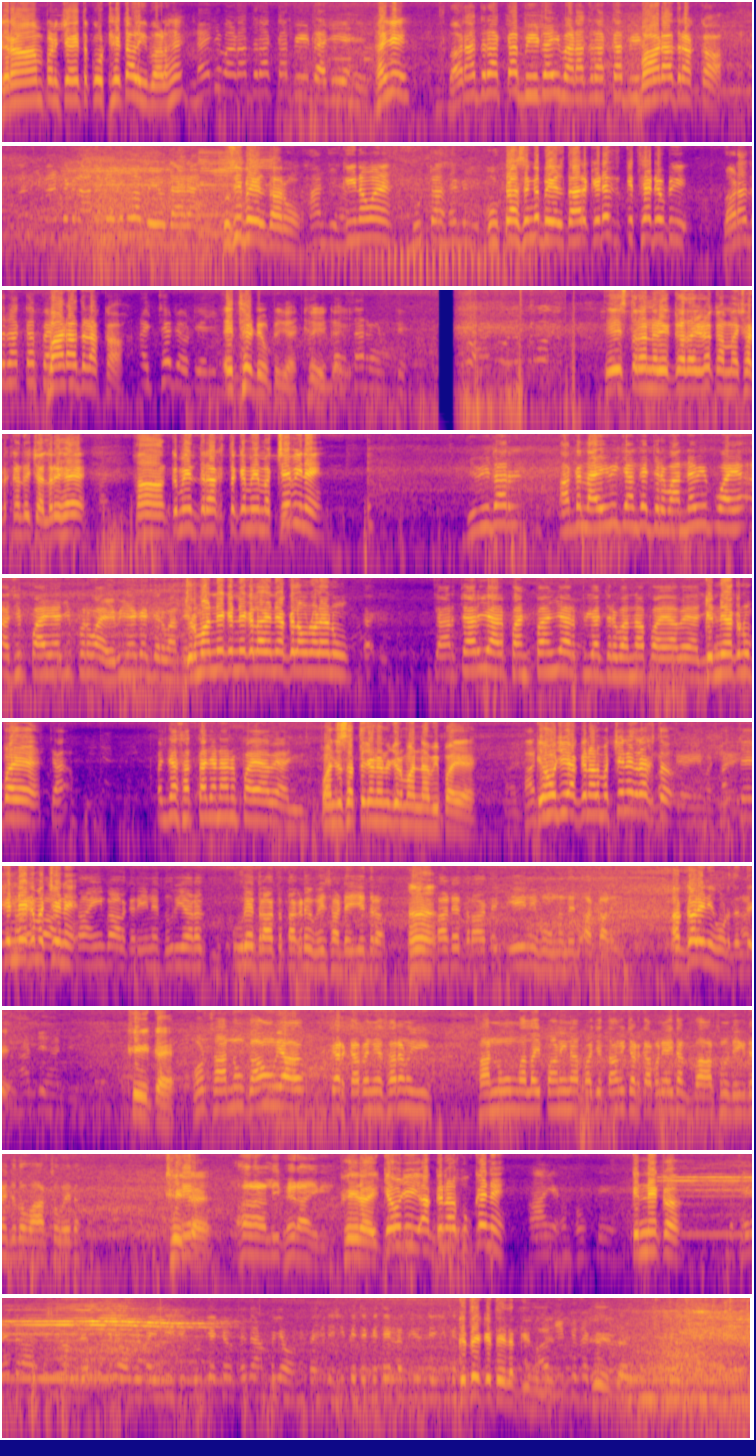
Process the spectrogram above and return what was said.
ਗ੍ਰਾਮ ਪੰਚਾਇਤ ਕੋਠੇ ਢਾਲੀਵਾਲ ਹੈ? ਨਹੀਂ ਜੀ ਬਾੜਾ ਦਰਾਕਾ ਬੀਟ ਹੈ ਜੀ ਇਹ। ਹੈ ਜੀ? ਬਾੜਾ ਦਰਾਕਾ ਬੀਟ ਹੈ ਜੀ ਬਾੜਾ ਦਰਾਕਾ ਬੀਟ। ਬਾੜਾ ਦਰਾਕਾ। ਬੇਲਦਾਰ ਤੁਸੀਂ ਬੇਲਦਾਰ ਹੋ? ਹਾਂਜੀ ਕੀ ਨਾਮ ਹੈ? ਬੂਟਾ ਸਿੰਘ ਜੀ। ਬੂਟਾ ਸਿੰਘ ਬੇਲਦਾਰ ਕਿਹੜੇ ਕਿੱਥੇ ਡਿਊਟੀ? ਬਾੜਾ ਦਰਾਕਾ ਬਾੜਾ ਦਰਾਕਾ। ਇੱਥੇ ਡਿਊਟੀ ਹੈ ਜੀ। ਇੱਥੇ ਡਿਊਟੀ ਹੈ ਠੀਕ ਹੈ ਜੀ। ਸਰ ਰੋਡ ਤੇ। ਤੇ ਇਸ ਤਰ੍ਹਾਂ ਨਰੇਗਾ ਦਾ ਜਿਹੜਾ ਕੰਮ ਹੈ ਸੜਕਾਂ ਤੇ ਚੱਲ ਰਿਹਾ ਹੈ। ਹਾਂ ਕਿਵੇਂ ਦਰਖਤ ਕਿਵੇਂ ਮੱਚੇ ਵੀ ਨੇ? ਜ਼ਿਮੀਦਾਰ ਅੱਗ ਲਾਈ ਵੀ ਜਾਂਦੇ ਜੁਰਮਾਨੇ ਵੀ ਪਵਾਏ ਅਸੀਂ ਪਾਏ ਆ ਜੀ ਭਰਵਾਏ ਵੀ ਹੈਗੇ ਜੁਰਮਾਨੇ। ਜੁਰਮਾਨੇ ਕਿੰਨੇ ਕੁ ਲਾਏ ਨੇ ਅੱਗ ਲਾਉਣ ਵਾਲਿਆਂ ਨੂੰ? 4-4000 5-5000 ਰੁਪਇਆ ਜੁਰਮਾਨਾ ਪਾਇਆ ਹੋਇਆ ਜੀ। ਕਿੰਨਿਆਂ ਕੁ ਨੂੰ ਪਾਇਆ ਹੈ? ਚਾ- ਪੰਜਾਂ ਸੱਤਾਂ ਜਣਾਂ ਨੂੰ ਪਾਇਆ ਹੋਇਆ ਜੀ। ਪੰਜ ਸੱਤ ਜਣਿਆਂ ਨੂੰ ਜੁਰਮਾਨਾ ਵੀ ਪਾਇਆ ਹੈ। ਕਿਉਂ ਜੀ ਅੱਗ ਨਾਲ ਮੱਚੇ ਨੇ ਦਰਖਤ? ਕਿੰਨੇ ਕੁ ਮੱਚੇ ਨੇ? ਤਾਂ ਹੀ ਬਾਲ ਕਰੀ ਨੇ ਦੂਰੀ ਯਾਰ ਪੂਰੇ ਦਰਖਤ ਤਕੜੇ ਹੋ ਗਏ ਸਾਡੇ ਇੱਧਰ। ਹਾਂ। ਸਾਡੇ ਦਰਖਤ ਇਹ ਨਹੀਂ ਹੋਣ ਦਿੰਦੇ ਅੱਗ ਵਾਲੇ। ਅੱਗ ਵਾਲੇ ਨਹੀਂ ਹੋਣ ਦਿੰਦੇ? ਹਾਂਜੀ ਹਾਂਜੀ ਠੀਕ ਹੈ। ਹੁਣ ਸਾਨੂੰ ਗਾਉਂ ਜਾਂ ਝੜਕਾ ਪੈਂਦੀਆਂ ਸਾਰਿਆਂ ਨੂੰ ਜੀ। ਸਾਨੂੰ ਮਤਲਬ ਪਾਣੀ ਨਾ ਪਾਜੇ ਤਾਂ ਵੀ ਝੜਕਾ ਪੈਂਦੀਆਂ ਅਸੀਂ ਤਾਂ ਵਾਰਸ ਨੂੰ ਦੇਖਦੇ ਹਾਂ ਜਦੋਂ ਵਾਰਸ ਹੋਵੇ ਤਾਂ। ਠੀਕ ਫਿਰ ਹੈ। ਹਰਾਲੀ ਫੇਰ ਆਏਗੀ। ਫੇਰ ਆਏ। ਕਿਉਂ ਜੀ? ਅੱਗ ਨਾਲ ਫੁੱਕੇ ਨੇ? ਹਾਂ ਜੀ ਹਮ ਭੁੱਕੇ ਕਿੰਨੇ ਕ? ਬਥੇਰੇ ਤਰ੍ਹਾਂ ਦੀ ਹੁਣ ਲਿਪ ਭਜਾਉਣੀ ਪੈਂਦੀ ਸੀ ਦੂਜੇ ਚੌਥੇ ਦਿਨ ਭਜਾਉਣੀ ਪੈਂਦੀ ਸੀ ਕਿਤੇ ਕਿਤੇ ਲੱਗੀ ਹੁੰਦੀ ਸੀ ਕਿਤੇ ਕਿਤੇ ਕਿਤੇ ਲੱਗੀ ਹੁੰਦੀ ਠੀਕ ਹੈ।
